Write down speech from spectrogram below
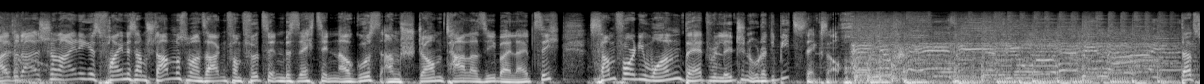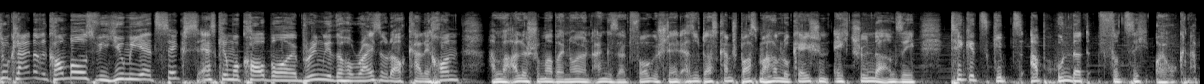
Also da ist schon einiges Feines am Start, muss man sagen, vom 14. bis 16. August am Stürmtaler See bei Leipzig. Sum 41, Bad Religion oder die Beatsteaks auch. Dazu kleinere Kombos wie You Me at Six, Eskimo Callboy, Bring Me the Horizon oder auch Callejon haben wir alle schon mal bei Neu und Angesagt vorgestellt. Also das kann Spaß machen. Location echt schön da am See. Tickets gibt's ab 140 Euro knapp.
